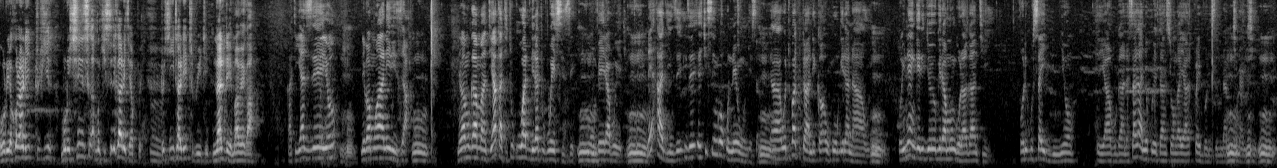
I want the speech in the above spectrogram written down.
olwo yakola mu kisirikale kyaffe Hmm. tukiyita litrit nadde emabega kati yazzeeyo ne bamwaniriza Mm. ne bamugamba nti akati tukuwaddira tukwesize Mm. mu mbeera bwetyo Mm. naye agi nze nze ekisinga okuneewuunyisa Mm. ah, we tuba tutandika okwogera naawe Mm. olina engeri gy'oyogeramu ng'olaga nti oli ku sayidi nnyo eya buganda saagala nnyo okuleeta nsonga ya tribalism nabiki nabiki Mm.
